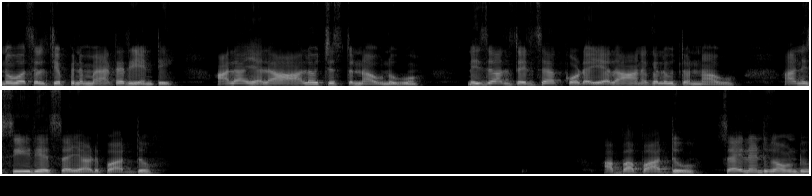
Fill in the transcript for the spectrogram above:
నువ్వు అసలు చెప్పిన మ్యాటర్ ఏంటి? అలా ఎలా ఆలోచిస్తున్నావు నువ్వు? నిజాలు తెలిసాక కూడా ఎలా అనగలుగుతున్నావు? అని సీరియస్ అయ్యాడు పార్దు. అబ్బా పార్దు సైలెంట్గా ఉండు.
